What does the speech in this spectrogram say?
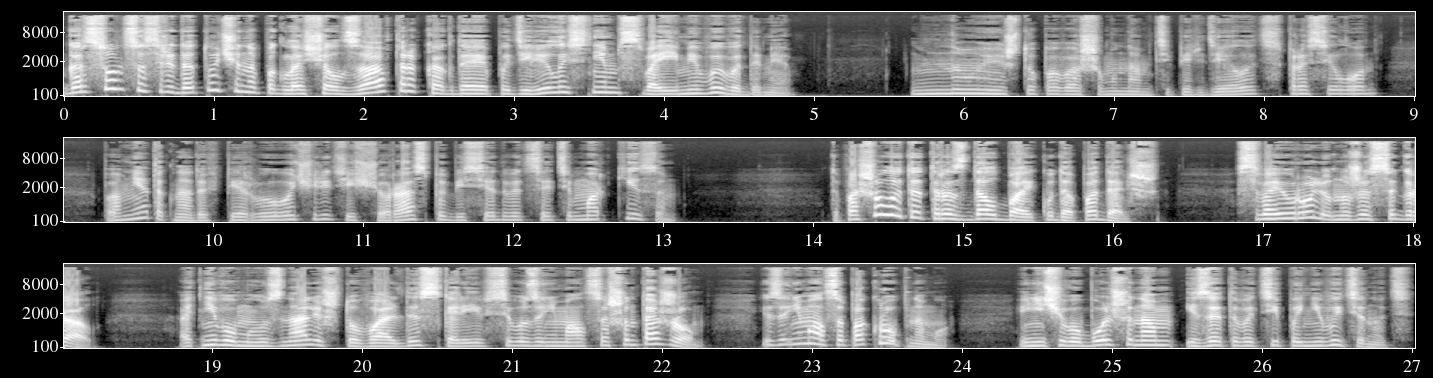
Гарсон сосредоточенно поглощал завтрак, когда я поделилась с ним своими выводами. «Ну и что, по-вашему, нам теперь делать?» — спросил он. «По мне так надо в первую очередь еще раз побеседовать с этим маркизом». «Да пошел этот раздолбай куда подальше. Свою роль он уже сыграл. От него мы узнали, что Вальдес, скорее всего, занимался шантажом, и занимался по-крупному, и ничего больше нам из этого типа не вытянуть.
